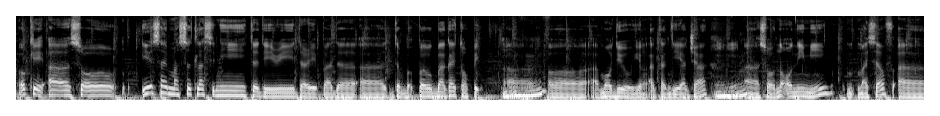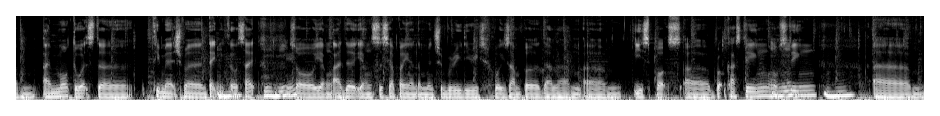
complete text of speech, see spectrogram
okay. Uh, so ESI Masterclass ini terdiri daripada uh, pelbagai topik uh, Mhm. uh, modul yang akan diajar. Mhm. Uh, so not only me, myself, um, I'm more towards the team management technical Mhm. side. So yang ada yang sesiapa yang mencuburi diri, for example dalam um, esports uh, broadcasting, Mhm. hosting. Um,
